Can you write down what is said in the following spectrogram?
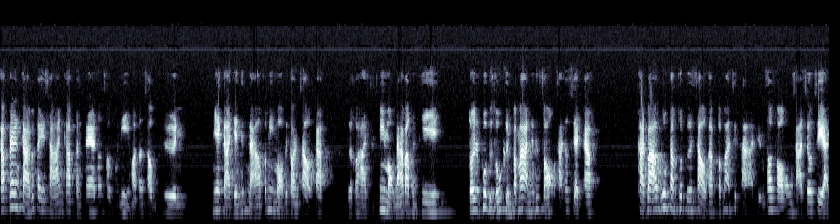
ครับเรื่องการภาคอีสานครับตั้งแต่ตอนเสาร์มื้อนี้หอดตอนเสาร์มื้ออื่น มีอากาศเย็นถึงหนาวก็มีหมอกในตอนเช้าครับ แล้วก็อาจจะมีหมอกหนาบางพื้นที่โดยอุณหภูมิจะสูงขึ้นประมาณ1-2องศาเซลเซียสครับคาดว่าอุณหภูมิต่ำสุดมื้อเช้าครับประมาณ 15ถึง22องศาเซลเซียส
